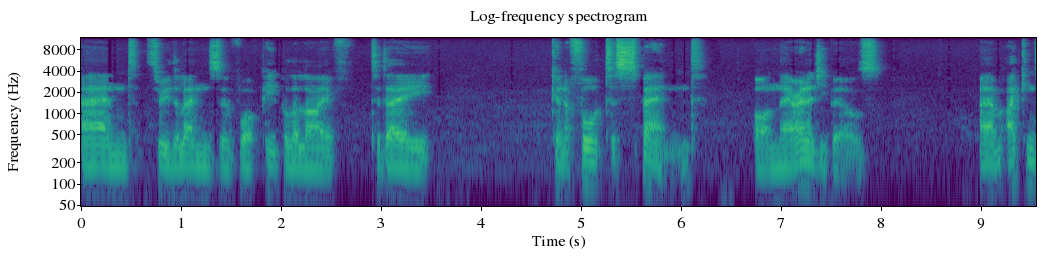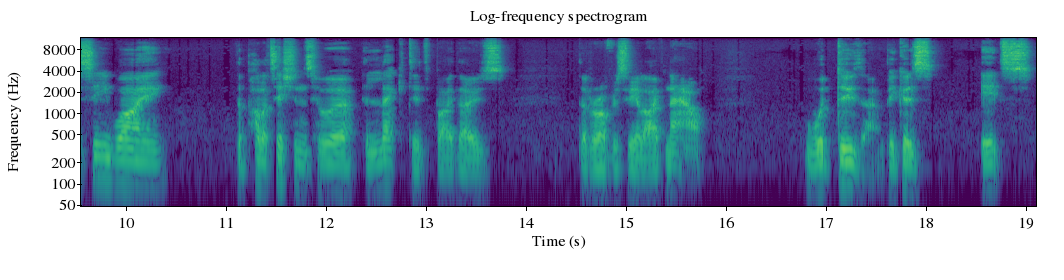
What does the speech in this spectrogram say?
and through the lens of what people alive today can afford to spend on their energy bills, um, I can see why the politicians who are elected by those that are obviously alive now would do that because it's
